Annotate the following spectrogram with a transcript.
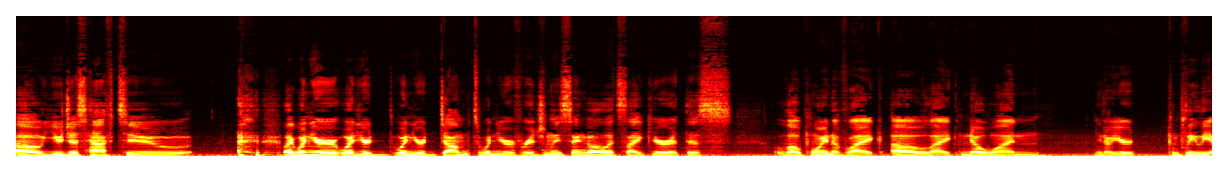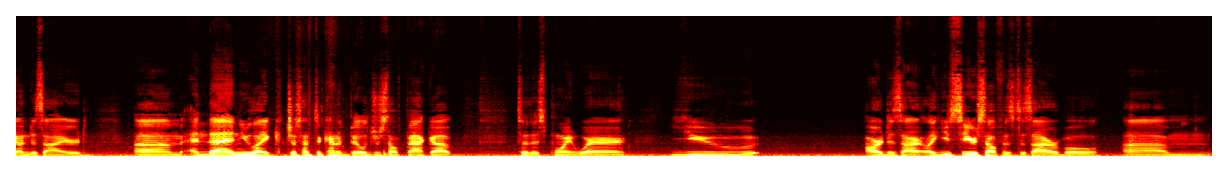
oh, you just have to. like when you're when you're when you're dumped when you're originally single it's like you're at this low point of like oh like no one you know you're completely undesired. Um, and then you like just have to kind of build yourself back up to this point where you are desire like you see yourself as desirable um,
